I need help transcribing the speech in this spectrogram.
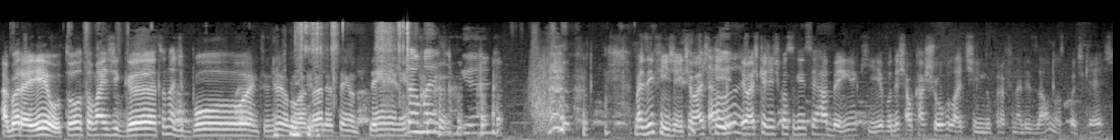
Agora eu tô, tô mais gigante, tô na de boa, entendeu? Agora eu tenho tempo. Toma gigante. Mas enfim, gente, eu acho que eu acho que a gente conseguiu encerrar bem aqui. Eu vou deixar o cachorro latindo pra finalizar o nosso podcast.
